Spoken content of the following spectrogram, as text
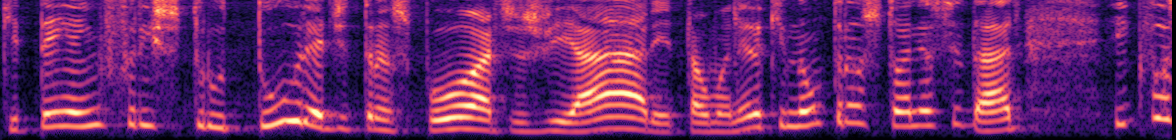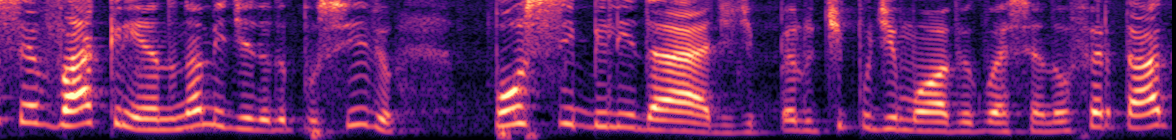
que tenha infraestrutura de transportes, viária e tal maneira que não transtorne a cidade e que você vá criando, na medida do possível, possibilidade de, pelo tipo de imóvel que vai sendo ofertado,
